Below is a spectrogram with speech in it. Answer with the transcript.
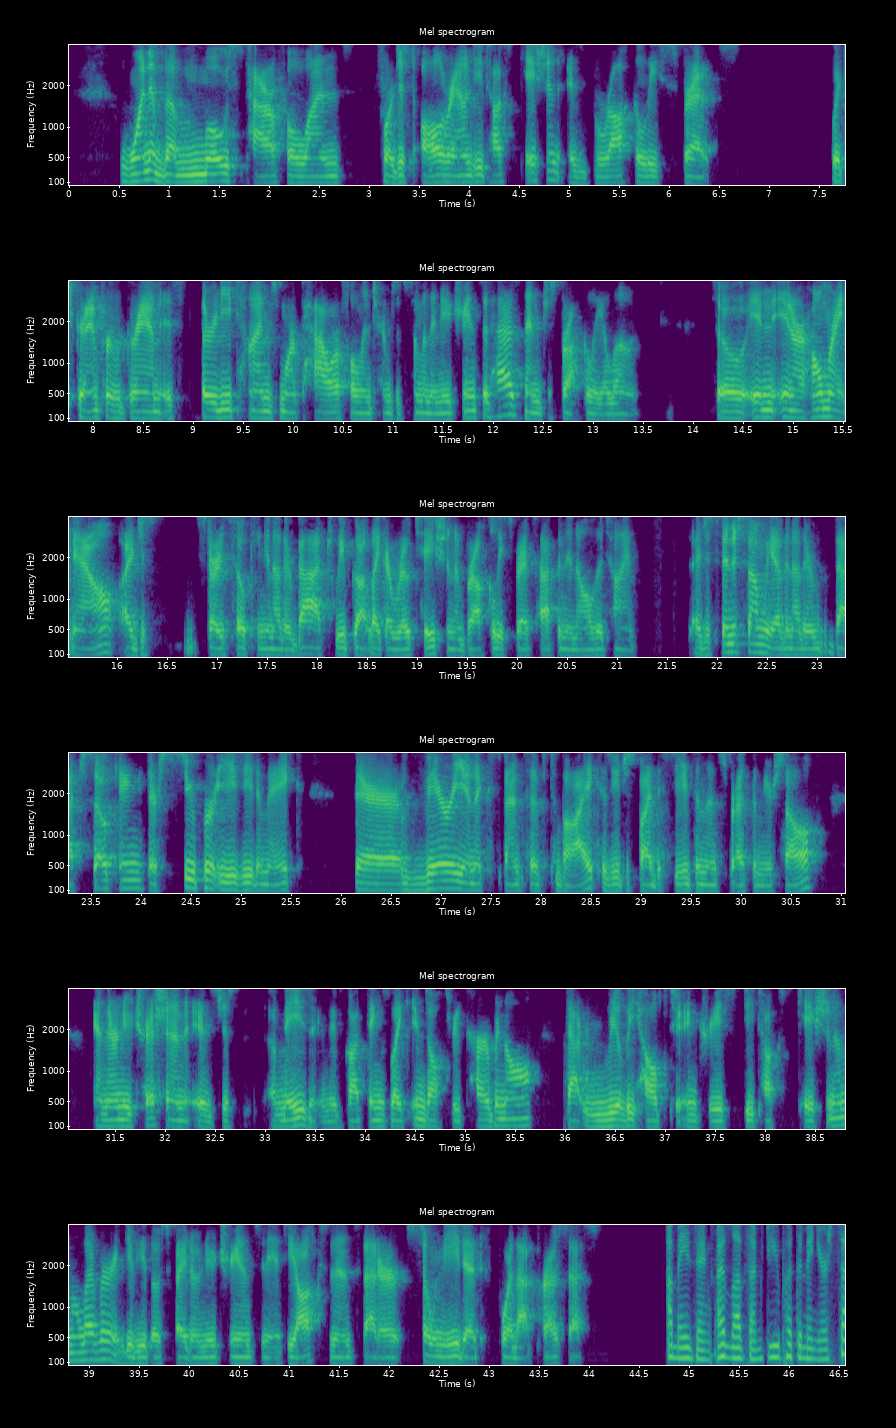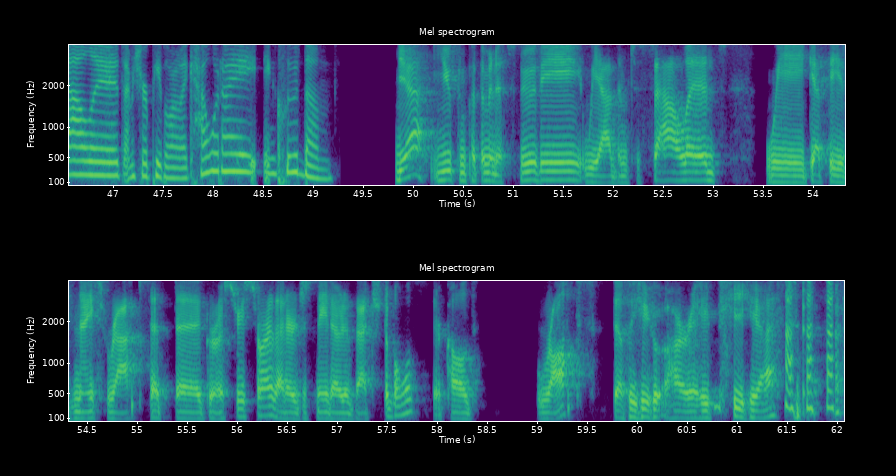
One of the most powerful ones for just all around detoxification is broccoli sprouts which gram for gram is 30 times more powerful in terms of some of the nutrients it has than just broccoli alone. So in in our home right now, I just started soaking another batch. We've got like a rotation of broccoli sprouts happening all the time. I just finished some. We have another batch soaking. They're super easy to make. They're very inexpensive to buy because you just buy the seeds and then sprout them yourself. And their nutrition is just amazing. They've got things like indole 3 carbinol, that really help to increase detoxification in the liver and give you those phytonutrients and antioxidants that are so needed for that process. Amazing. I love them. Do you put them in your salads? I'm sure people are like, how would I include them? Yeah, you can put them in a smoothie. We add them to salads. We get these nice wraps at the grocery store that are just made out of vegetables. They're called wraps, W R A P S.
